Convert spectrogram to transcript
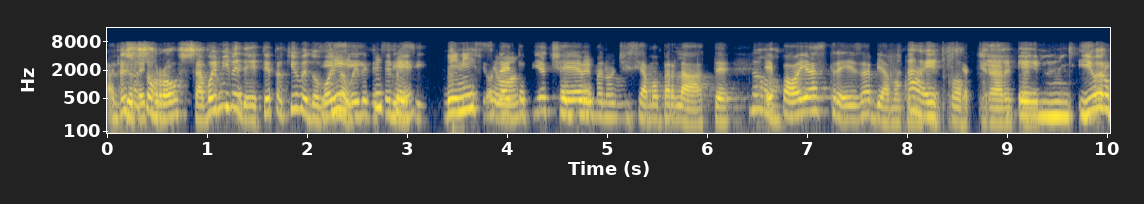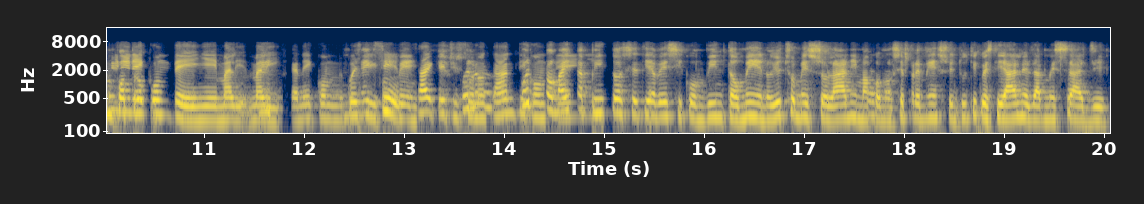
Adesso detto- sono rossa, voi mi vedete perché io vedo voi, Sì, ma voi vedete sì, me? sì. Ti Benissimo. ho detto piacere, ma non ci siamo parlate. No. E poi a Stresa abbiamo cominciato ecco. a chiacchierare. con- Ehm, io ero un po' Quindi nei convegni, Mali- Malika, nei con- questi, convegni. sai che ci sono non- tanti poi non ho mai convegni. capito se ti avessi convinta o meno. Io ci ho messo l'anima, come ho sempre messo in tutti questi anni, a messaggi.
